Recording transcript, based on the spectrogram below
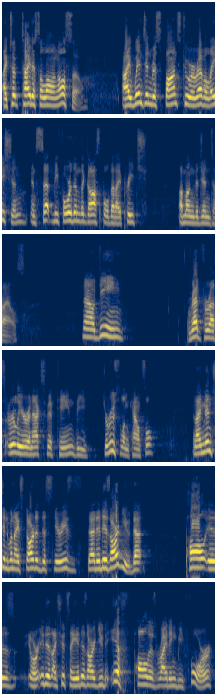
I took Titus along also. I went in response to a revelation and set before them the gospel that I preach among the Gentiles. Now, Dean read for us earlier in Acts 15 the Jerusalem Council, and I mentioned when I started this series that it is argued that Paul is or it is, I should say, it is argued if Paul is writing before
